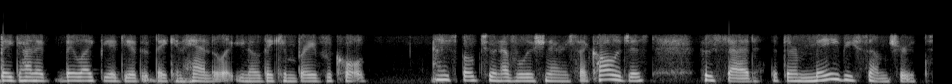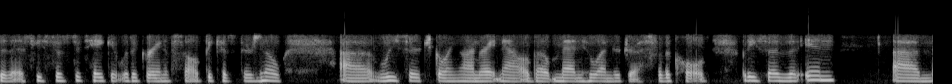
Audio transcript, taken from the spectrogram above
they kind of they like the idea that they can handle it. You know, they can brave the cold. I spoke to an evolutionary psychologist who said that there may be some truth to this. He says to take it with a grain of salt because there's no uh, research going on right now about men who underdress for the cold. But he says that in um,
